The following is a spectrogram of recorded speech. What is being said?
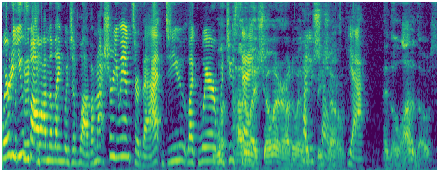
Where do you fall on the language of love? I'm not sure you answered that. Do you like where What- would you how say? How do I show it, or how do I How like you to be show it. shown? yeah. And a lot of those,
